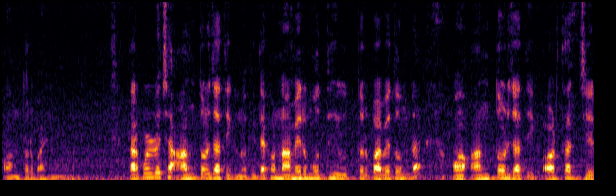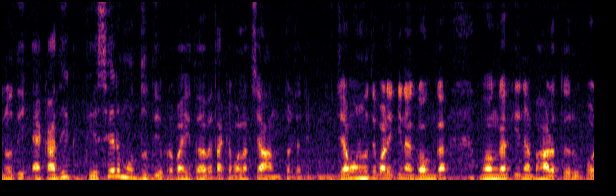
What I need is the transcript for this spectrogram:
অন্তর্বাহিনী নদী। তারপরে রয়েছে আন্তর্জাতিক নদী। দেখো, নামের মধ্যেই উত্তর পাবে তোমরা। আন্তর্জাতিক, অর্থাৎ যে নদী একাধিক দেশের মধ্য দিয়ে প্রবাহিত হবে, তাকে বলা হচ্ছে আন্তর্জাতিক নদী। যেমন হতে পারে কিনা গঙ্গা। গঙ্গা কিনা ভারতের উপর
